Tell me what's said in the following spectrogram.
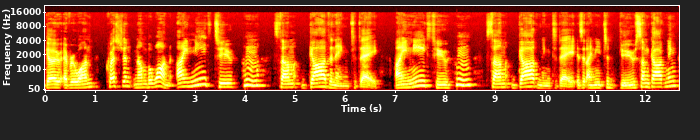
go, everyone. Question number one. I need to, hmm, some gardening today. I need to, hmm, some gardening today. Is it I need to do some gardening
